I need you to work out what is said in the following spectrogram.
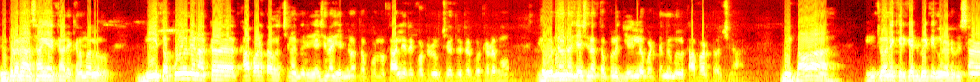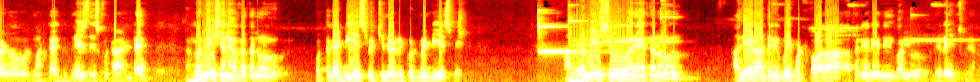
ఎప్పుడైనా అసహాయ కార్యక్రమాలు మీ తప్పులు నేను అక్కడ కాపాడుతా వచ్చిన మీరు చేసిన ఎన్నో తప్పులు ఖాళీ రెక్కొట్టడం చేతులు రెక్కొట్టడము ఎవరినైనా చేసిన తప్పులు జైల్లో పడితే మిమ్మల్ని కాపాడుతూ వచ్చిన. మీ బావ ఇంట్లోనే క్రికెట్ బెట్టింగ్ నడిపిస్తున్నాడు మట్క మేజ్ తీసుకుంటాడంటే రమేష్ అనే ఒక అతను కొత్తగా డిఎస్పీ వచ్చినాడు రిక్రూట్మెంట్ డిఎస్పీ రమేష్ అనే అతను అదే రాత్రికి పోయి పట్టుకోవాలా అతని అనేది వాళ్ళు నిర్ణయించుకున్నారు.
